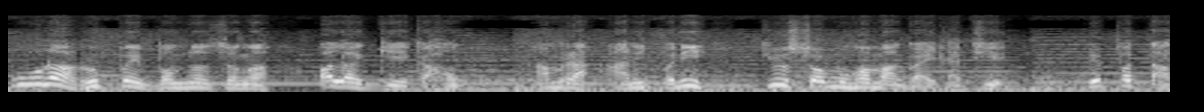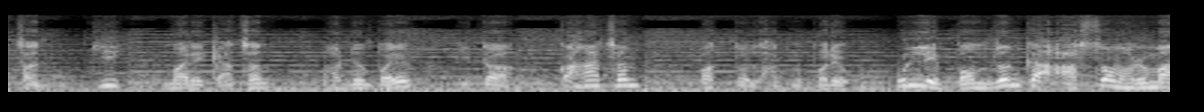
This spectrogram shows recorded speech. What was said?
पूर्ण रूपमै बमजनसँग अलगिएका हौँ। हाम्रा आनी पनि त्यो समूहमा गएका थिए। बेपत्ता छन्। कि मरेका छन् भन्नु पर्यो कि त कहाँ छन्? पत्तो लाग्नु पर्यो उनले बमजनका आश्रमहरूमा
